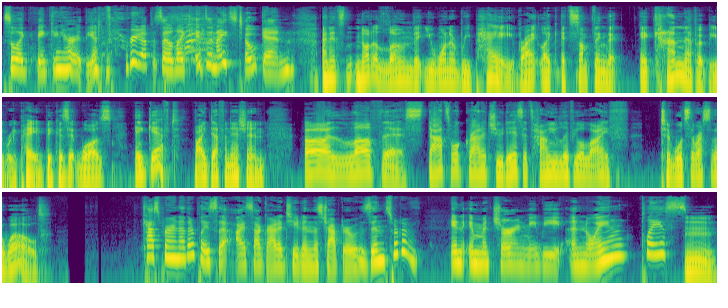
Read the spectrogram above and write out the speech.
So like thanking her at the end of every episode, like it's a nice token. And it's not a loan that you want to repay, right? Like it's something that it can never be repaid because it was a gift by definition. Oh, I love this. That's what gratitude is. It's how you live your life towards the rest of the world. Casper, another place that I saw gratitude in this chapter was in sort of an immature and maybe annoying place. Mm.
